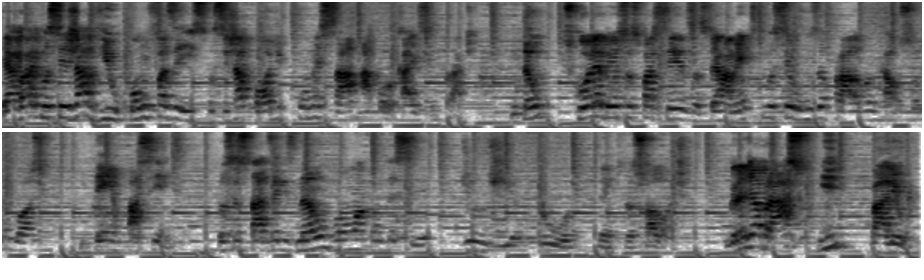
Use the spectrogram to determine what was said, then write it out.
E agora que você já viu como fazer isso, você já pode começar a colocar isso em prática. Então, escolha bem os seus parceiros, as ferramentas que você usa para alavancar o seu negócio e tenha paciência. Porque os resultados eles não vão acontecer de um dia para o outro dentro da sua loja. Um grande abraço e valeu!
